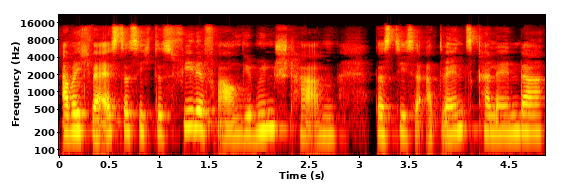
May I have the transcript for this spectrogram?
Aber ich weiß, dass sich das viele Frauen gewünscht haben, dass dieser Adventskalender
